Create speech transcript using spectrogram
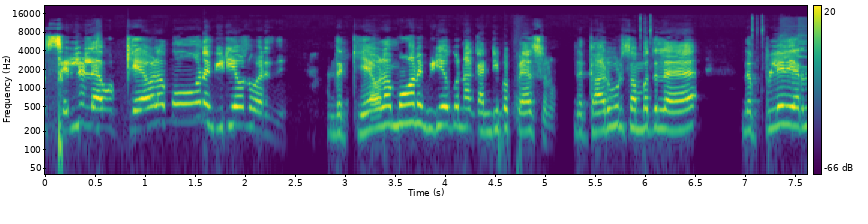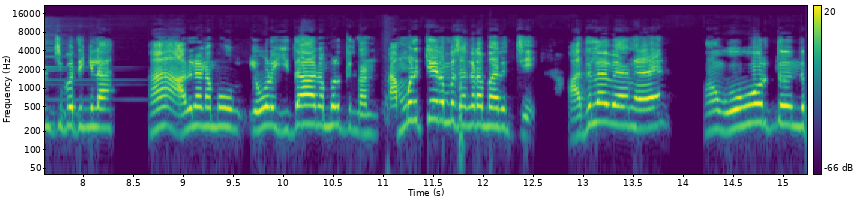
செல்லுல ஒரு கேவலமான வீடியோன்னு வருது. அந்த கேவலமான வீடியோக்கு நான் கண்டிப்பா பேசணும். இந்த கரூர் சம்பவத்துல இந்த பிள்ளைகள் இறந்துச்சு பாத்தீங்களா? ஆஹ் அதுல நம்ம எவ்வளவு இதா நம்மளுக்கு நன்- நம்மளுக்கே ரொம்ப சங்கடமா இருந்துச்சு. அதுல வேற ஒவ்வொருத்தர் இந்த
